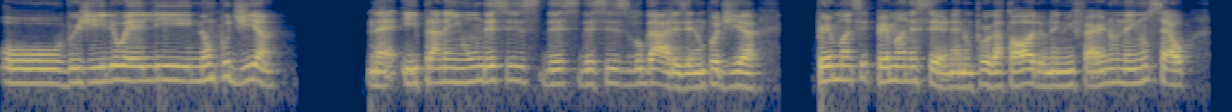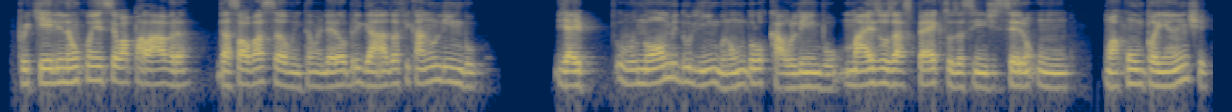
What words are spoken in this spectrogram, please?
o Virgílio ele não podia né, ir para nenhum desses, desses, desses lugares, ele não podia permanecer né, no purgatório, nem no inferno, nem no céu, porque ele não conheceu a palavra da salvação, então ele era obrigado a ficar no limbo. E aí, o nome do limbo, o nome do local, limbo, mais os aspectos, assim, de ser um, um acompanhante,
